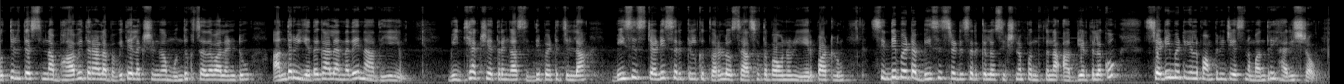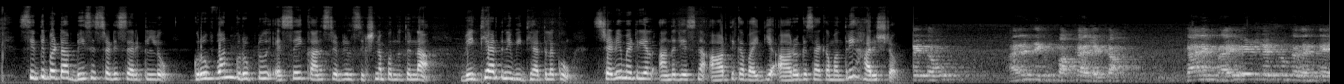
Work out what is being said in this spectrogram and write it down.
ఒత్తిడి తెస్తున్న భావితరాల భవితే లక్ష్యంగా ముందుకు చదవాలంటూ అందరూ ఎదగాలన్నదే నా ధ్యేయం. విద్యాక్షేత్రంగా సిద్దిపేట జిల్లా బీసీ స్టడీ సర్కిల్కు త్వరలో శాశ్వత భవనం ఏర్పాట్లు. సిద్దిపేట బీసీ స్టడీ సర్కిల్లో శిక్షణ పొందుతున్న అభ్యర్థులకు స్టడీ మెటీరియల్ పంపిణీ చేసిన మంత్రి హరీష్ రావు. సిద్దిపేట బీసీ స్టడీ సర్కిల్లో group one group two SI constable శిక్షణ పొందుతున్న విద్యార్థిని విద్యార్థులకు స్టడీ మెటీరియల్ అందజేసిన ఆర్థిక వైద్య ఆరోగ్య శాఖ మంత్రి హరీష్ రావు. కానీ ప్రైవేట్లో ఎట్లుంటుందంటే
